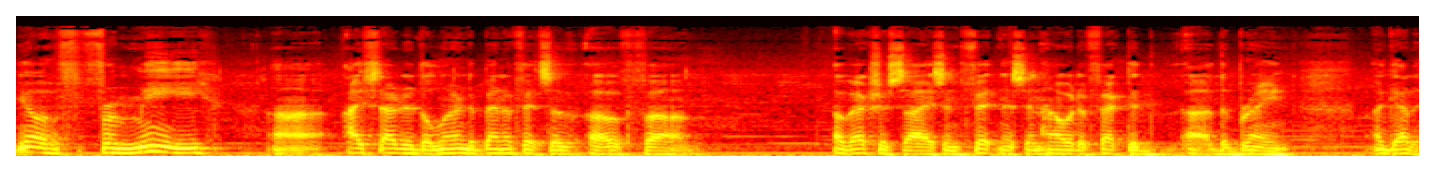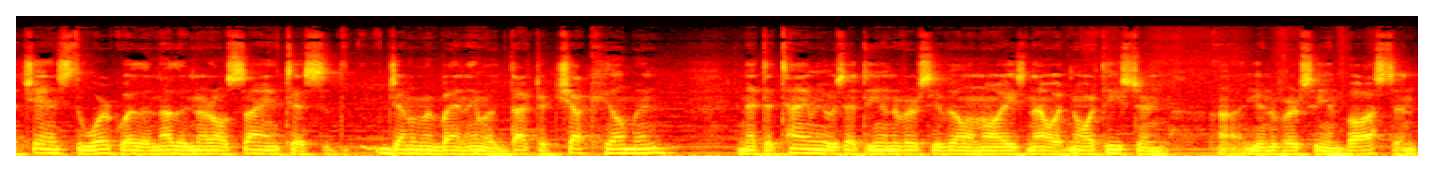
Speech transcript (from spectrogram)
you know for me, uh, I started to learn the benefits of of, uh, of exercise and fitness and how it affected uh, the brain. I got a chance to work with another neuroscientist, a gentleman by the name of Dr. Chuck Hillman. And at the time, he was at the University of Illinois. He's now at Northeastern uh, University in Boston.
